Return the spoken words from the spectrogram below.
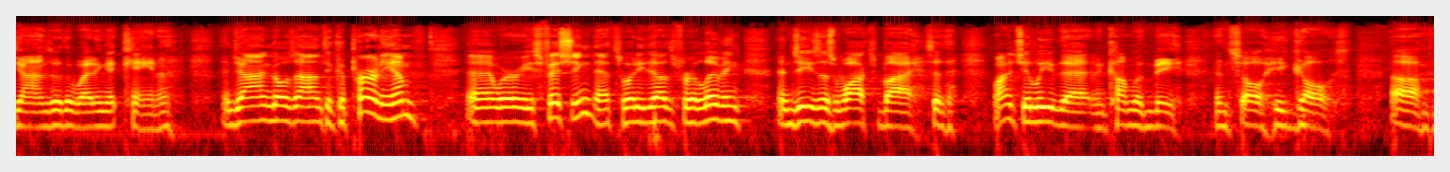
John's at the wedding at Cana. And John goes on to Capernaum uh, where he's fishing. That's what he does for a living. And Jesus walks by, said, Why don't you leave that and come with me? And so he goes. Um,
